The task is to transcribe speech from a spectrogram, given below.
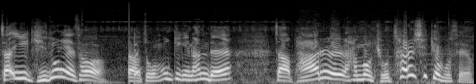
자, 이 기둥에서 자, 좀 웃기긴 한데 자, 발을 한번 교차를 시켜 보세요.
